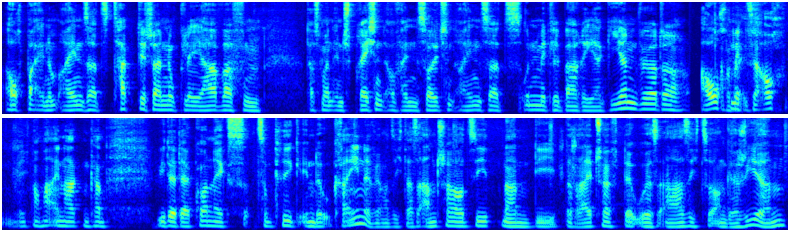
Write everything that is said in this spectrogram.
auch bei einem Einsatz taktischer Nuklearwaffen dass man entsprechend auf einen solchen Einsatz unmittelbar reagieren würde. Auch Aber mit ist ja auch, wenn ich nochmal einhaken kann, wieder der Konnex zum Krieg in der Ukraine. Wenn man sich das anschaut, sieht man die Bereitschaft der USA, sich zu engagieren,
